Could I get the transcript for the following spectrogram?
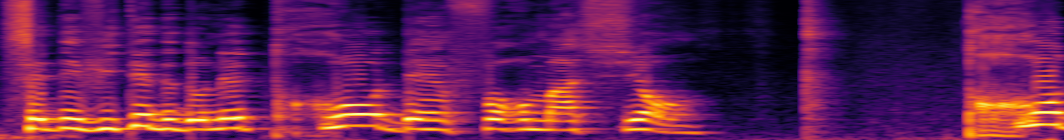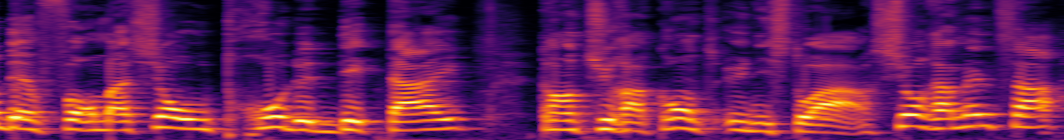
c'est d'éviter de donner trop d'informations trop d'informations ou trop de détails quand tu racontes une histoire. Si on ramène ça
